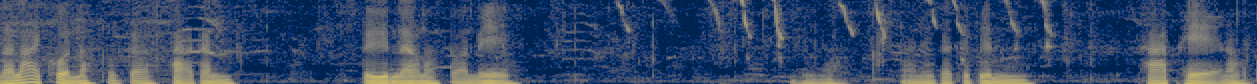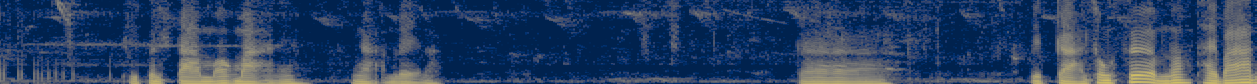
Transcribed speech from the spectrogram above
หลายหลายๆคนเนาะเพิ่นก็พากันตื่นแล้วเนาะตอนนี้นี่เนาะอันนี้ก็จะเป็นผ้าแผ่เนาะที่เป็นตามออกมาเนี่ยงามเลยเนาะก็เป็นการส่งเสริมเนาะไทยบ้าน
